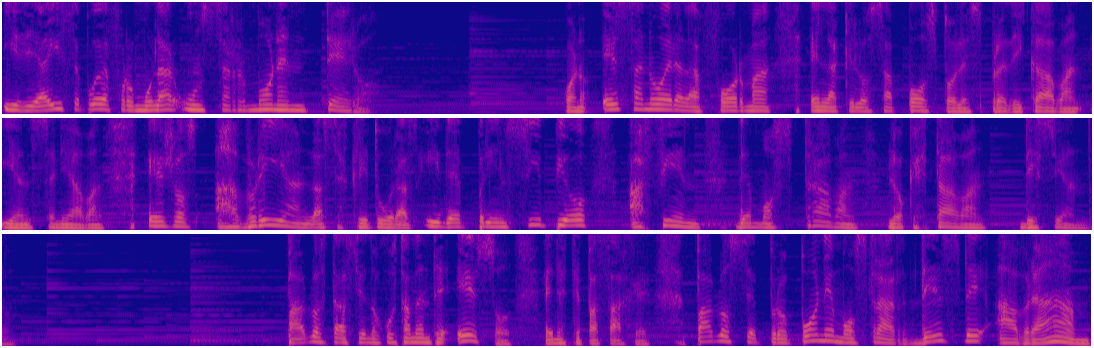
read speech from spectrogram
y de ahí se puede formular un sermón entero bueno, esa no era la forma en la que los apóstoles predicaban y enseñaban. Ellos abrían las escrituras y de principio a fin demostraban lo que estaban diciendo. Pablo está haciendo justamente eso en este pasaje. Pablo se propone mostrar desde Abraham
